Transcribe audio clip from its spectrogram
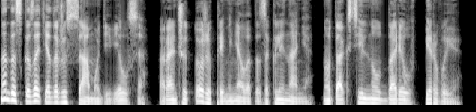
Надо сказать, я даже сам удивился. Раньше тоже применял это заклинание, но так сильно ударил впервые.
